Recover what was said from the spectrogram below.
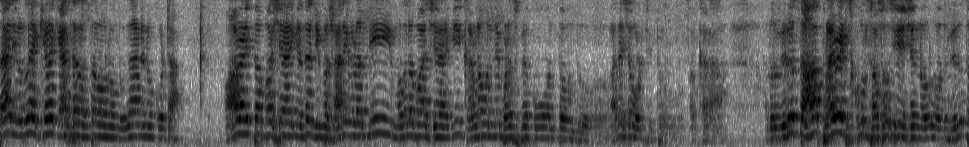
ಸರ್, ಇವರೆಲ್ಲ ಕೇಳೋಕೆ ಕ್ಯಾನ್ಸರ್ ಸರ್ ಅಂತ ಅವನೊಂದು ಉದಾಹರಣೆನೂ ಕೊಟ್ಟ. ಆಡಳಿತ ಭಾಷೆಯಾಗಿ ಅಂದರೆ ನಿಮ್ಮ ಶಾಲೆಗಳಲ್ಲಿ ಮೊದಲ ಭಾಷೆಯಾಗಿ ಕನ್ನಡವನ್ನೇ ಬಳಸಬೇಕು ಅಂತ ಒಂದು ಆದೇಶ ಹೊರಡಿಸಿತ್ತು ಸರ್ಕಾರ. ಅದರ ವಿರುದ್ಧ ಪ್ರೈವೇಟ್ ಸ್ಕೂಲ್ಸ್ ಅಸೋಸಿಯೇಷನ್ ಅವರು ಅದ್ರ ವಿರುದ್ಧ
